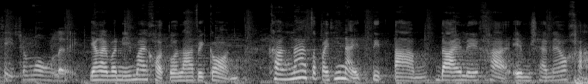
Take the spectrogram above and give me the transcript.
24 ชั่วโมงเลย ยังไงวันนี้ไม่ขอตัวลาไปก่อน ครั้งหน้าจะไปที่ไหนติดตามได้เลยค่ะ M Channel ค่ะ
